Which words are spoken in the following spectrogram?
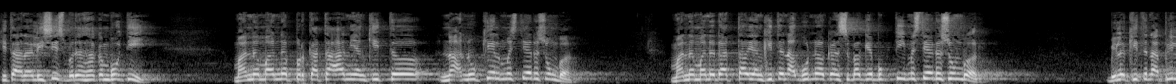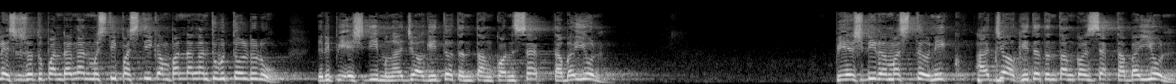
Kita analisis berdasarkan bukti. Mana-mana perkataan yang kita nak nukil mesti ada sumber. Mana-mana data yang kita nak gunakan sebagai bukti mesti ada sumber. Bila kita nak pilih sesuatu pandangan mesti pastikan pandangan tu betul dulu. Jadi PhD mengajar kita tentang konsep tabayun. PhD dan master ni ajar kita tentang konsep tabayun.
